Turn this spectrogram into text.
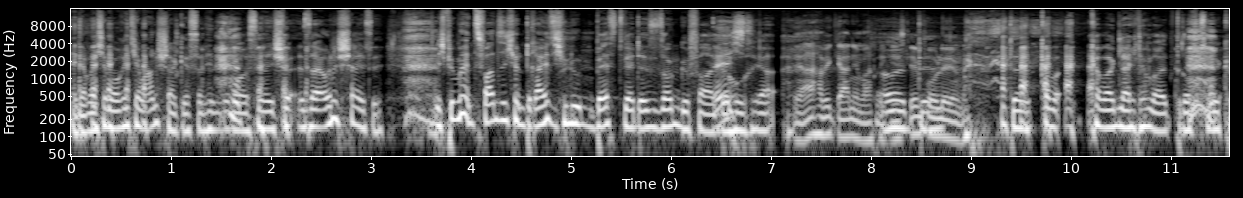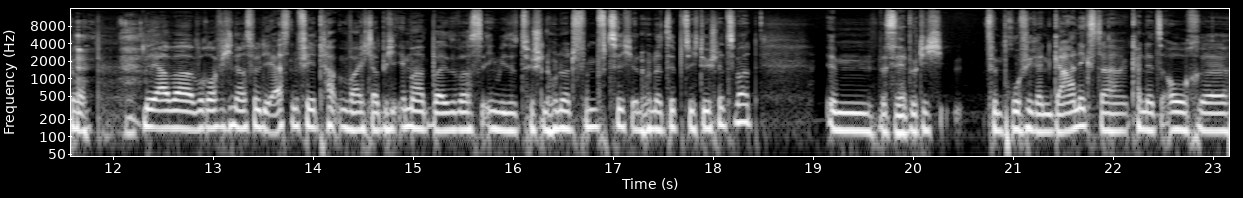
Ey, da war ich aber auch richtig am Anschlag gestern hinten raus. Ne? Ich war ohne Scheiße. Ich bin mal in 20 und 30 Minuten Bestwert der Saison gefahren. Echt? hoch, ja. Ja, habe ich gerne gemacht, Ricky, ist kein äh, Problem. Da kann man, kann man gleich nochmal drauf zurückkommen. nee, aber worauf ich hinaus will, die ersten vier Etappen war ich, glaube ich, immer bei sowas irgendwie so zwischen 150 und 170 Durchschnittswatt. Im, das ist ja wirklich für ein Profirennen gar nichts. Da kann jetzt auch, äh,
